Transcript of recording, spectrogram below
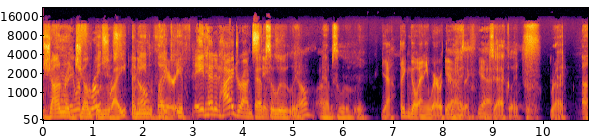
genre Yeah, jumping, right? I know? mean, like Very. if eight-headed hydra on stage absolutely, you know Um, absolutely, Yeah, they can go anywhere with their Yeah. music. yeah exactly, right. you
